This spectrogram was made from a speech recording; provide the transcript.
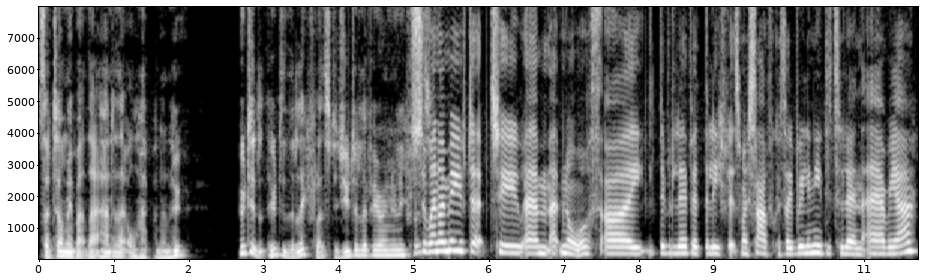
So tell me about that. How did that all happen? And who who did who did the leaflets? Did you deliver your own leaflets? So when I moved up to um, up north, I delivered the leaflets myself because I really needed to learn the area.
